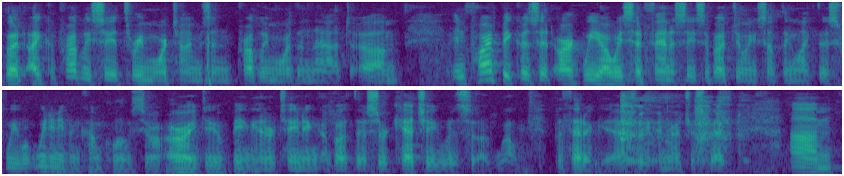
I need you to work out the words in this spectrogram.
but I could probably see it three more times and probably more than that. Um, in part because at AHRQ we always had fantasies about doing something like this. We, we didn't even come close. Our, our idea of being entertaining about this or catchy was, uh, well, pathetic, actually, in retrospect. Um,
